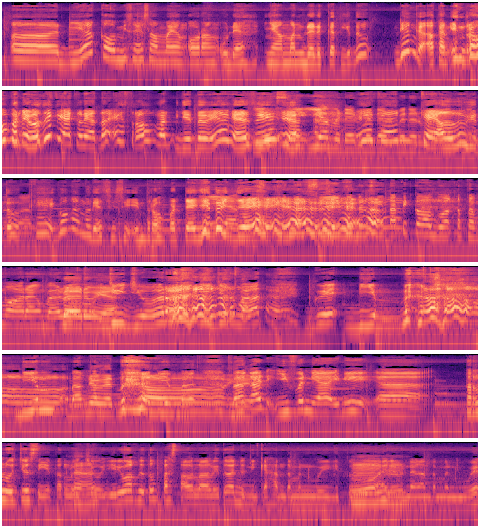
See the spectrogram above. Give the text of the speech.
eh, dia kalau misalnya sama yang orang udah nyaman udah deket gitu dia nggak akan introvert ya maksudnya kayak kelihatan extrovert gitu ya nggak sih Iya Ya. iya benar Iya benar kan? benar. kayak banget, lu benar gitu banget. kayak gue nggak ngeliat sisi introvertnya gitu Iya, J bener, Iya bener sih, bener sih. Tapi kalau gue ketemu orang baru, Baru ya? jujur, jujur banget, gue diem, Oh, diem banget, banget. diem Oh, banget. iya. Bahkan even ya ini eh, terlucu sih, terlucu. Hah? Jadi waktu itu pas tahun lalu itu ada nikahan temen gue gitu, Hmm. ada undangan temen gue.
